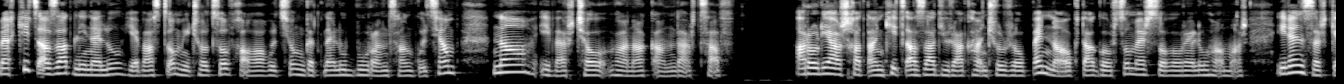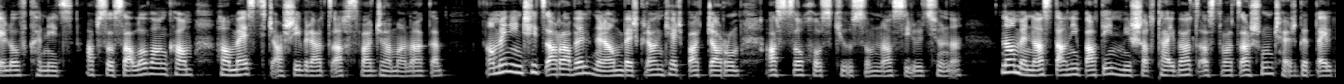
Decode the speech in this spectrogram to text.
Մեղքից ազատ լինելու եւ Աստծո միջոցով խաղաղություն գտնելու բուրըն ցանկությամբ նա ի վերջո վանական դարձավ։ Առօրյա աշխատանքից ազատ յուրաքանչյուր րոպեն նա օգտագործում էր սովորելու համար, իրեն զրկելով քնից, ափսոսալով անգամ համեստ ճաշի վրա ծախսված ժամանակը։ Ամեն ինչից առավել նրան բերկրանք էր պատճառում Աստծո խոսքի ուսումնասիրությունը։ Նա մենաստանի պատին մի շղթայված Աստվածաշունչ էր գտել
